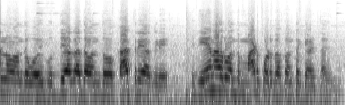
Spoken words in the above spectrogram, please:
ಏನೋ ಒಂದು ಉದ್ಯೋಗದ ಒಂದು ಖಾತ್ರಿ ಆಗಲಿ ಇದೇನಾದರೂ ಒಂದು ಮಾಡಿಕೊಡ್ಬೇಕು ಅಂತ ಕೇಳ್ತಾ ಇದ್ದೀನಿ.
